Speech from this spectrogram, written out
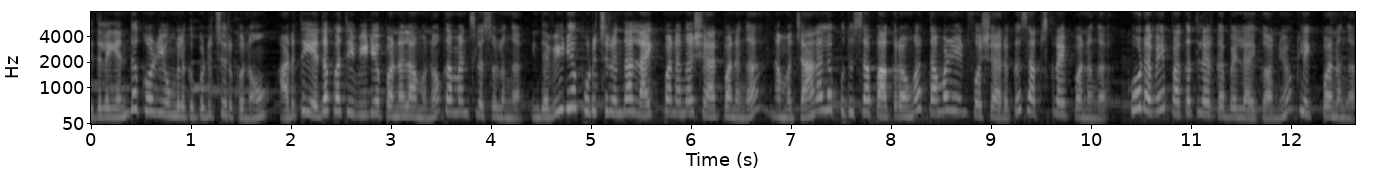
இதுல எந்த கோழி உங்களுக்கு பிடிச்சிருக்கணும்? அடுத்து எதை பத்தி வீடியோ பண்ணலாமனோ கமெண்ட்ஸ்ல சொல்லுங்க. இந்த வீடியோ பிடிச்சிருந்தா லைக் பண்ணுங்க ஷேர் பண்ணுங்க. நம்ம சேனலை புதுசா பாக்குறவங்க தமிழ் இன்ஃபோ ஷேருக்கு சப்ஸ்கிரைப் பண்ணுங்க. கூடவே பக்கத்துல இருக்க பெல் ஐக்கானையும் கிளிக் பண்ணுங்க.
